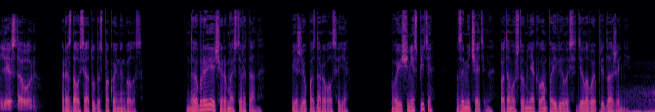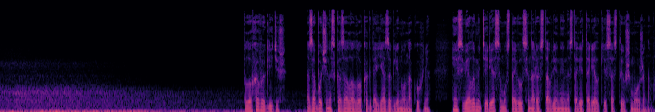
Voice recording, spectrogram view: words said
«Лестаор?» — раздался оттуда спокойный голос. «Добрый вечер, мастер Тан», — вежливо поздоровался я. «Вы еще не спите? Замечательно, потому что у меня к вам появилось деловое предложение». «Плохо выглядишь», — озабоченно сказала Ло, когда я заглянул на кухню и с вялым интересом уставился на расставленные на столе тарелки с остывшим ужином.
